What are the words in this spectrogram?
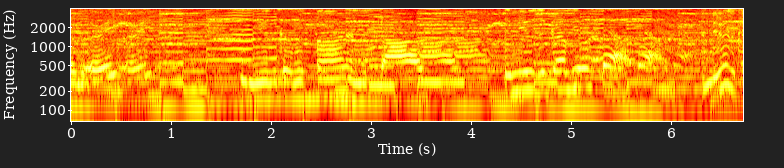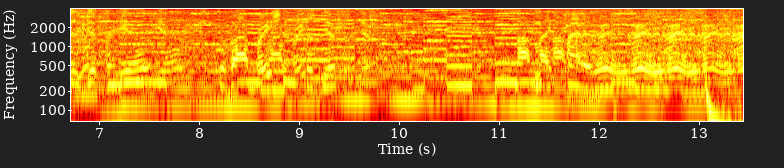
of the earth, the music of the sun and the stars, the music of yourself. The music is different here. The vibrations are different. Not like planet Earth, Earth, Earth, Earth.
